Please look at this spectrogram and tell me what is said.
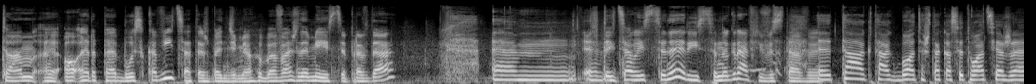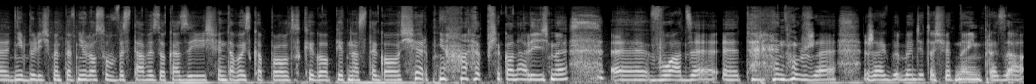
tam e, ORP Błyskawica też będzie miał chyba ważne miejsce, prawda? W tej całej scenerii, scenografii wystawy. Tak, tak. Była też taka sytuacja, że nie byliśmy pewni losów wystawy z okazji Święta Wojska Polskiego 15 sierpnia, ale przekonaliśmy władze terenu, że, że jakby będzie to świetna impreza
